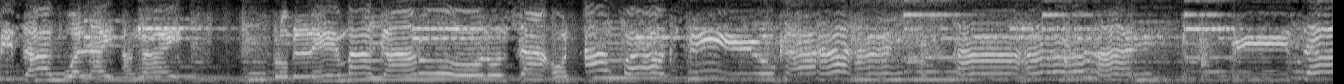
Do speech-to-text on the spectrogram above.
Bisag walay angay. Problema karon unsaon ang pagsiugay Ay, Bisag hay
